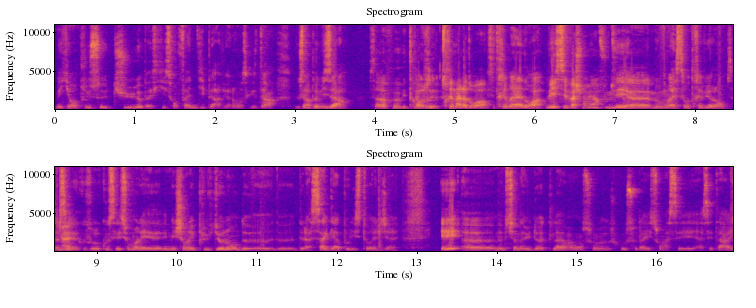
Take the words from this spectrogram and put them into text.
mais qui en plus se tuent parce qu'ils sont fans d'hyperviolence, etc. Donc c'est un peu bizarre, c'est un peu Un étrange, peu très maladroit. c'est très maladroit. Mais c'est vachement bien foutu. Mais, euh, mais au moins ils sont très violents. Ça, c'est- Ouais. sur le coup, c'est sûrement les, les méchants les plus violents de, de, de la saga Police Story, je dirais. Et euh, même s'il y en a eu d'autres, là vraiment sur le coup, ceux-là ils sont assez, assez tarés.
